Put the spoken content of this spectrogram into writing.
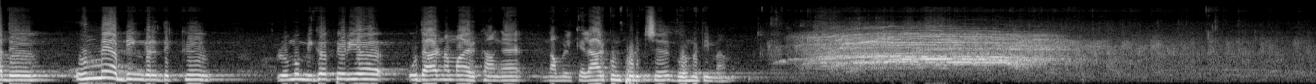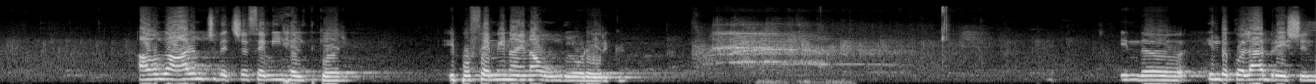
அது உண்மை அப்படிங்கிறதுக்கு ரொம்ப மிகப்பெரிய உதாரணமாக இருக்காங்க நம்மளுக்கு எல்லாருக்கும் பிடிச்ச கோமதி மேம். அவங்க ஆரம்பிச்சு வச்ச ஃபெமி ஹெல்த் கேர் இப்போ ஃபெமினைனா உங்களோட இருக்கு. இந்த இந்த கொலாபரேஷன்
